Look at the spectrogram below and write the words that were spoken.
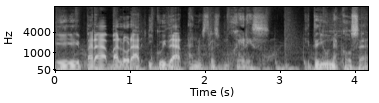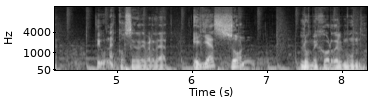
eh, para valorar y cuidar a nuestras mujeres. Que te digo una cosa, te digo una cosa de verdad. Ellas son lo mejor del mundo.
